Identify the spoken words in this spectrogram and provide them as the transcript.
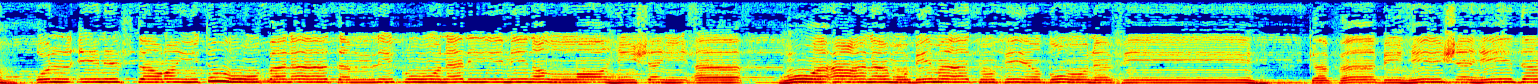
افتراه قل إن افتريته فلا تملكون لي من الله شيئا هو أعلم بما تفيضون فيه كفى به شهيدا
